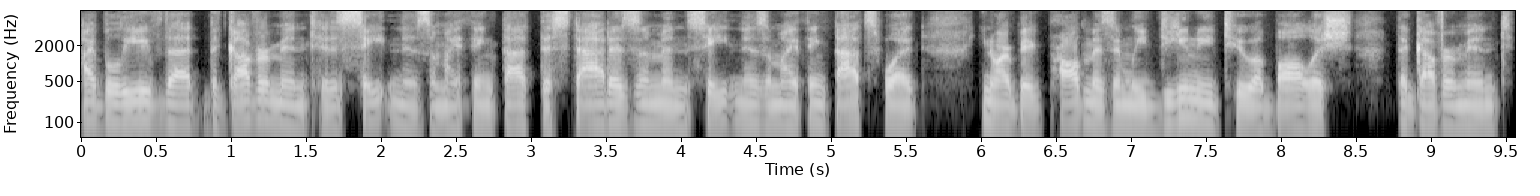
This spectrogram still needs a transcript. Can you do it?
i believe that the government is satanism. I think that the statism and satanism i think that's what you know our big problem is. And we do need to abolish the government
